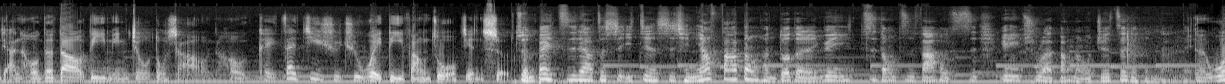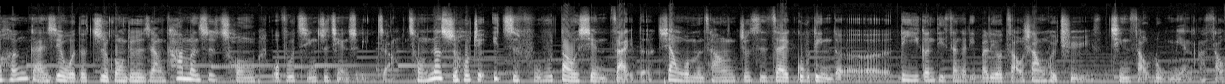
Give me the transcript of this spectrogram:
加，然后得到第一名就多少，然后可以再继续去为地方做建设。准备资料这是一件事情，你要发动很多的人愿意自动自发，或者是愿意出来帮忙，我觉得这个很难诶。对我很感谢我的志工就是这样，他们是从我父亲之前是里长，从那时候就一直服务到现在的。像我们常就是在固定的第一跟第三个礼拜六早上会去清扫路面啊、扫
